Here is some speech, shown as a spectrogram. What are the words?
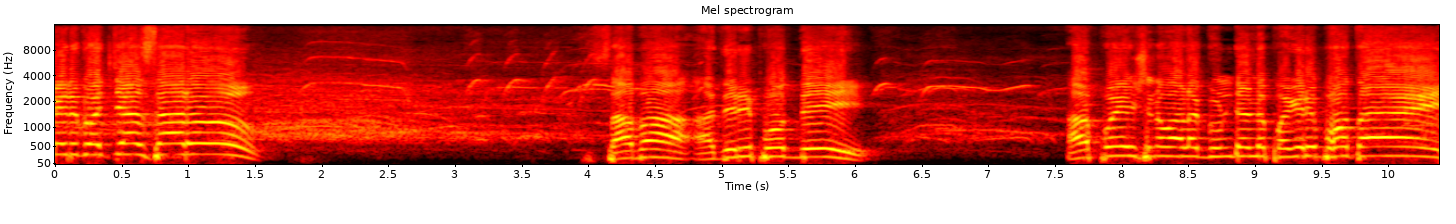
మీదకి వచ్చేస్తారు. సభ అదిరిపోద్ది. అపోజిషన్ వాళ్ళ గుండెళ్ళు పగిలిపోతాయి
